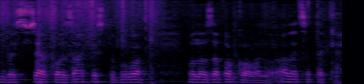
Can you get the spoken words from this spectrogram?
без всякого захисту було воно запаковано, але це таке.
